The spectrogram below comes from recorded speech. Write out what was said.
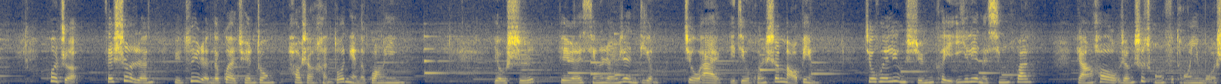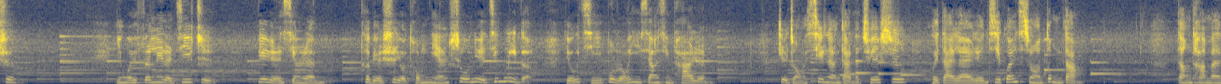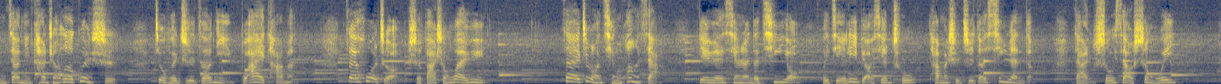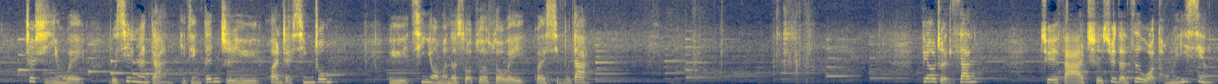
或者在圣人与罪人的怪圈中耗上很多年的光阴。有时，边缘行人认定旧爱已经浑身毛病，就会另寻可以依恋的新欢，然后仍是重复同一模式。因为分裂的机制，边缘行人，特别是有童年受虐经历的，尤其不容易相信他人。这种信任感的缺失。会带来人际关系上的动荡。当他们将你看成恶棍时，就会指责你不爱他们；再或者是发生外遇。在这种情况下，边缘行人的亲友会竭力表现出他们是值得信任的，但收效甚微。这是因为不信任感已经根植于患者心中，与亲友们的所作所为关系不大。标准三：缺乏持续的自我同一性，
